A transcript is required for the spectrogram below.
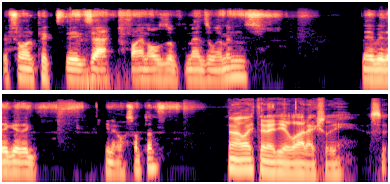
if someone picks the exact finals of men's and women's maybe they get a you know something No, I like that idea a lot, actually. So,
